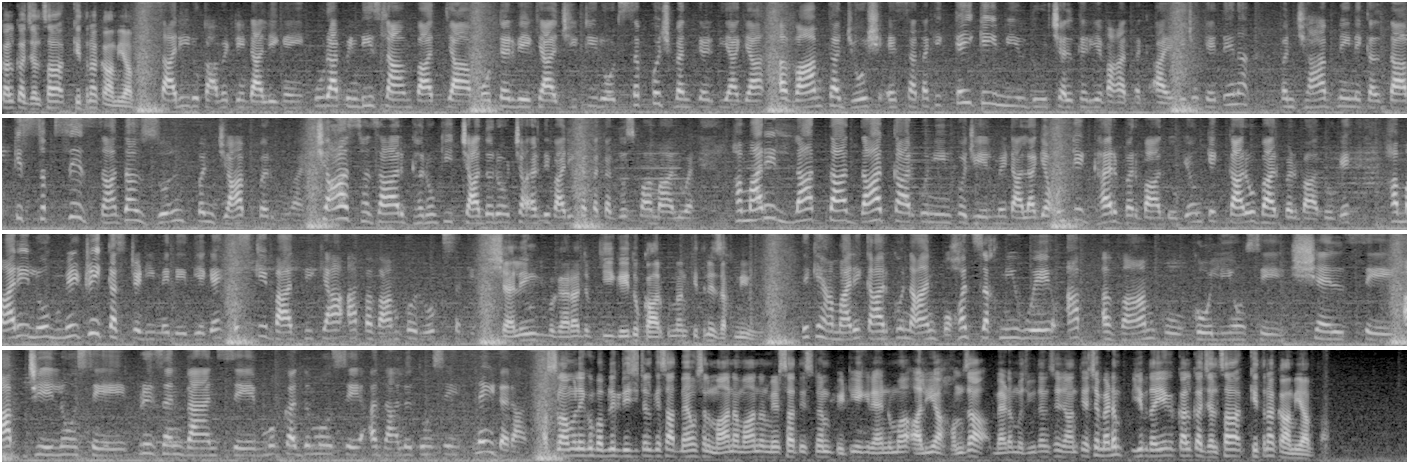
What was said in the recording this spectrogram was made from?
कल का जलसा कितना कामयाब सारी रुकावटें डाली गई पूरा पिंडी इस्लामाबाद क्या मोटरवे क्या, जीटी रोड सब कुछ बंद कर दिया गया। अवाम का जोश ऐसा था की कई कई मील दूर चल कर ये वहाँ तक आए। ये जो कहते हैं ना पंजाब नहीं निकलता कि सबसे ज़्यादा जुल्म पंजाब पर हुआ है। पचास हज़ार घरों की चादर और चार दीवारी का तकदस पामाल हुआ है। हमारे लातादाद कारकुनीन को जेल में डाला गया, उनके घर बर्बाद हो गए, उनके कारोबार बर्बाद हो गए, हमारे लोग मिलिट्री कस्टडी में दे दिए गए। उसके बाद भी क्या आप आवाम को रोक सके? शेलिंग वगैरह जब की गई तो कारकुनान कितने जख्मी हुए? देखिए हमारे कारकुनान बहुत जख्मी हुए। आप अवाम को गोलियों से शेल से आप जेलों से प्रिजन वैन से मुकदमों से अदालतों से नहीं डरा। अस्सलाम वालेकुम पब्लिक डिजिटल के साथ मैं हूँ सलमान अमान और मेरे साथ इस टाइम पीटीए की रहनुमा आलिया हमजा। मैडम मौजूद हैं उनसे जानते हैं। अच्छा मैडम ये बताइएगा कल का जलसा कितना कामयाब था?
